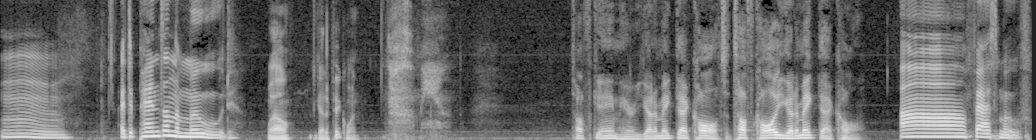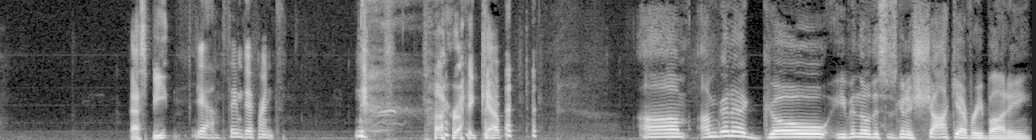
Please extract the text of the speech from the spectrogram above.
Mmm. It depends on the mood. Well, you got to pick one. Oh, man. Tough game here. You got to make that call. It's a tough call. You got to make that call. Uh, fast move. Fast beat. Yeah, same difference. All right, Kap. I'm going to go, even though this is going to shock everybody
